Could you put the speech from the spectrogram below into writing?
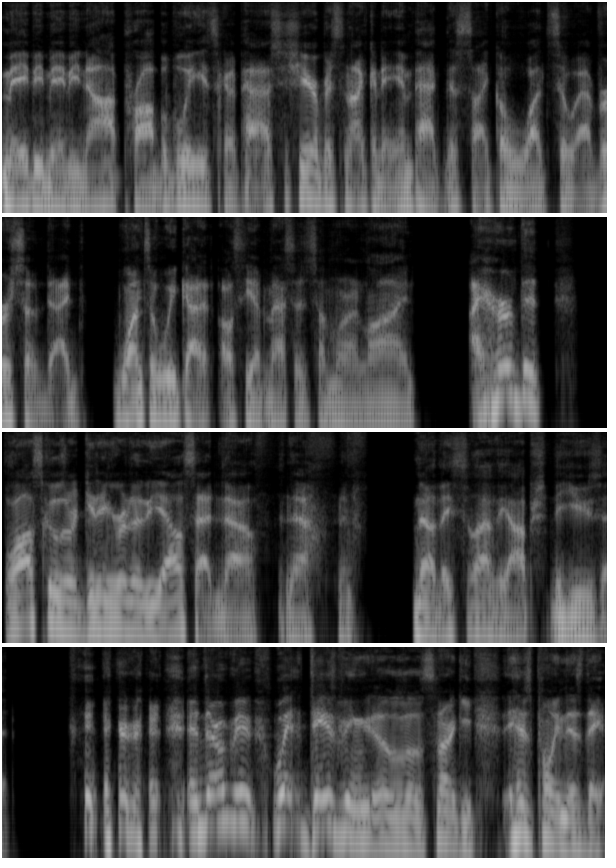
Maybe, maybe not. Probably it's going to pass this year, but it's not going to impact this cycle whatsoever. So I, once a week, I, I'll see a message somewhere online. I heard that law schools are getting rid of the LSAT. No, no, no. No, they still have the option to use it. and they're wait, Dave's being a little snarky. His point is they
